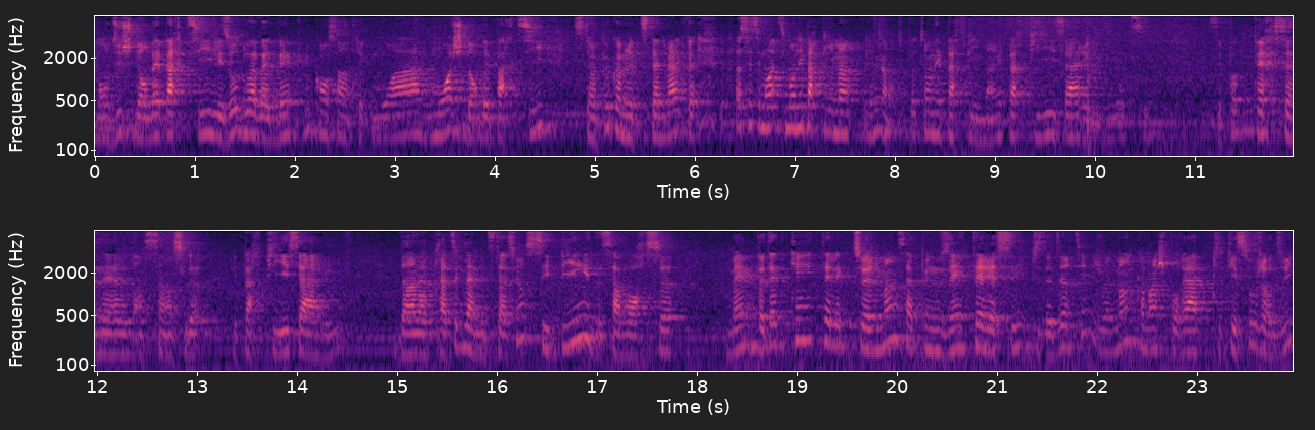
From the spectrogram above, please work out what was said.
Mon Dieu, je suis donc bien parti, les autres doivent être bien plus concentrés que moi, moi je suis donc parti. C'est un peu comme le petit animal qui fait Ah, ça c'est mon éparpillement. non, c'est pas ton éparpillement. Éparpillé, ça arrive. C'est pas personnel dans ce sens-là. Éparpillé, ça arrive. Dans la pratique de la méditation, c'est bien de savoir ça. Même peut-être qu'intellectuellement, ça peut nous intéresser, puis de dire, tiens, je me demande comment je pourrais appliquer ça aujourd'hui,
